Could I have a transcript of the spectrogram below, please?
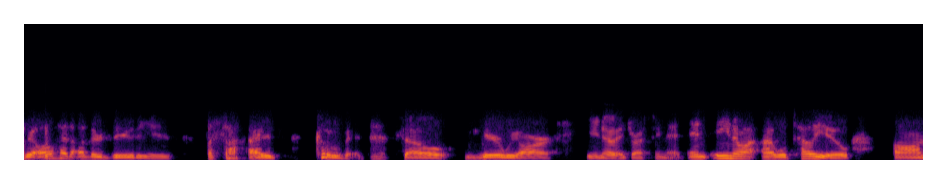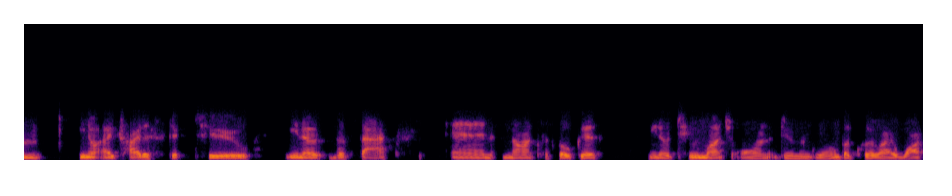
we all had other duties besides COVID. So here we are, you know, addressing it. And you know, I, I will tell you, um, you know, I try to stick to you know the facts and not to focus you know, too much on doom and gloom, but clearly I watch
